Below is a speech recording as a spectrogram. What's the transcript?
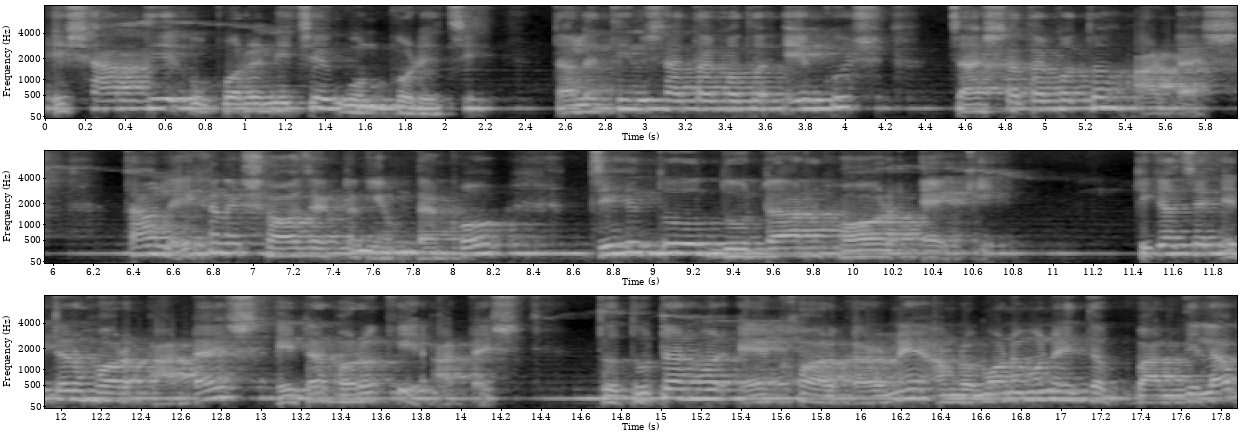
এই সাত দিয়ে উপরে নিচে গুণ করেছি। তাহলে তিন সাতা কত? একুশ। চার সাতা কত? আঠাশ। তাহলে এখানে সহজ একটা নিয়ম, দেখো, যেহেতু দুটার হর একই, ঠিক আছে, এটার হর আঠাশ, এটার হরও কি আঠাশ, তো দুটার হর এক হওয়ার কারণে আমরা মনে মনে এটা বাদ দিলাম,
